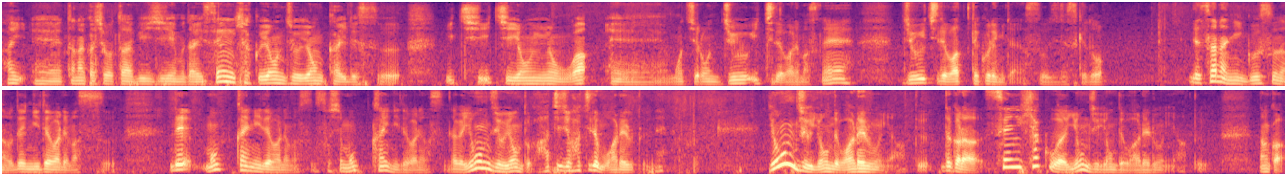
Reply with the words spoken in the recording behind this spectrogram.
はい、えー、田中翔太 BGM 第1144回です。1144は、えー、もちろん11で割れますね。11で割ってくれみたいな数字ですけど。で、さらに偶数なので2で割れます。で、もう一回2で割れます。そしてもう一回2で割れます。だから44とか88でも割れるというね。44で割れるんやという。だから1100は44で割れるんやという。なんか、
